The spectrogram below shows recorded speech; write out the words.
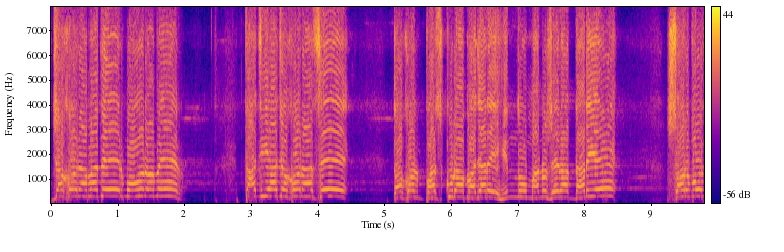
যখন আমাদের মহরমের তাজিয়া যখন আসে, তখন পাঁশকুড়া বাজারে হিন্দু মানুষেরা দাঁড়িয়ে শরবত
